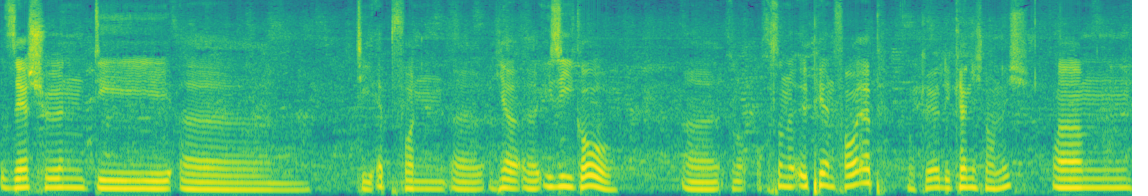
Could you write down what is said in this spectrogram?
sehr schön die, ähm, die App von äh, hier äh, Easy Go. Äh, auch so eine ÖPNV-App. Okay, die kenne ich noch nicht. Ähm,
